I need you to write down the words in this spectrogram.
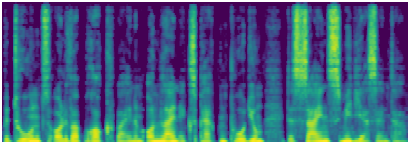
betont Oliver Brock bei einem Online-Expertenpodium des Science Media Center.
